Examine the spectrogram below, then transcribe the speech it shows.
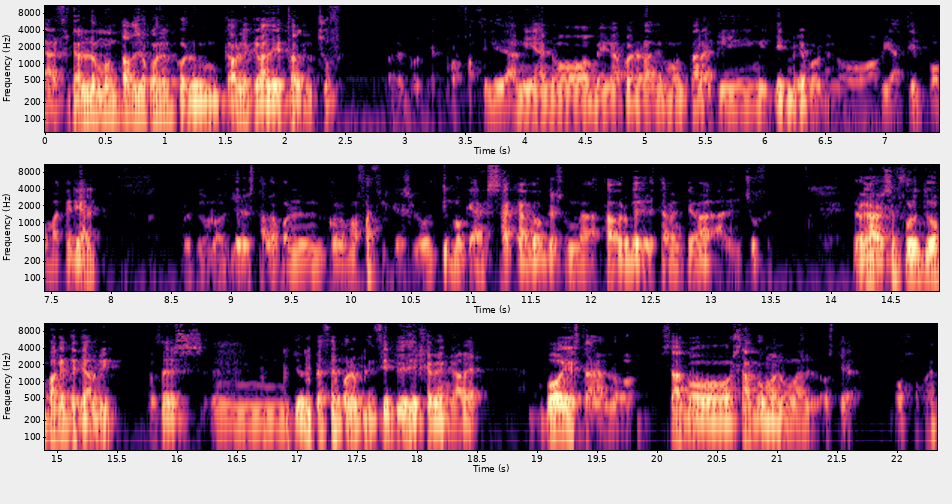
al final lo he montado yo con, un cable que va directo al enchufe, porque por facilidad mía no me iba a poner a desmontar aquí mi timbre porque no había tiempo o material. Pues digo, yo lo instalo con, con lo más fácil, que es lo último que han sacado, que es un adaptador que directamente va al enchufe. Pero claro, ese fue el último paquete que abrí. Entonces, mm, yo empecé por el principio y dije, venga, a ver, voy a instalarlo. Saco, saco manual. Hostia, ojo, ¿eh?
